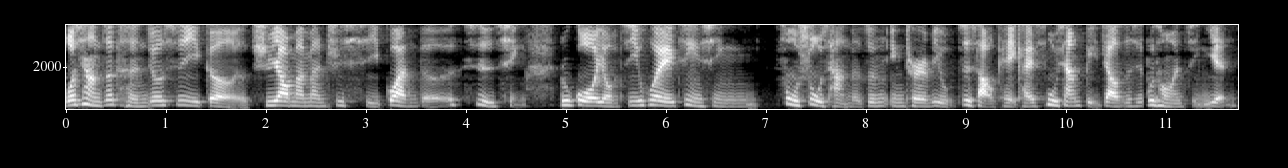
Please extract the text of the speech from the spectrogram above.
我想这可能就是一个需要慢慢去习惯的事情。如果有机会进行。复数场的 Zoom interview，至少可以开始互相比较这些不同的经验，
